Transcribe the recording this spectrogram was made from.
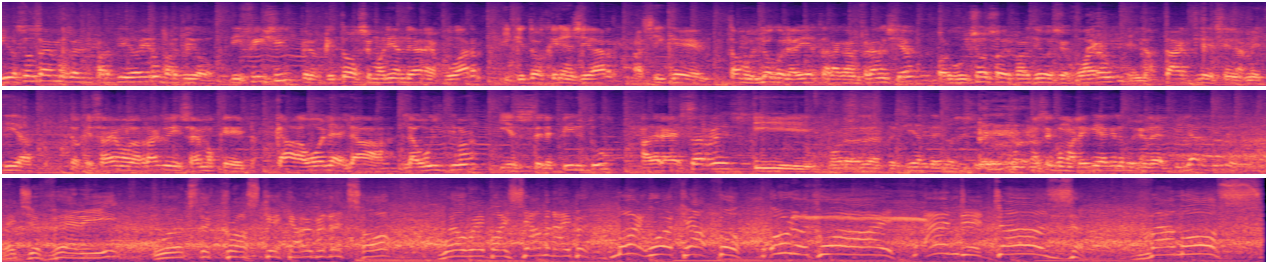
Y nosotros sabemos que el partido hoy era un partido difícil, pero que todos se morían de ganas de jugar y que todos querían llegar, así que estamos locos la vida de estar acá en Francia, orgullosos del partido que se jugaron, en los tackles, en las metidas, los que sabemos de rugby sabemos que cada bola es la, la última y ese es el espíritu. Agradecerles y por el presidente, no sé, si, no sé cómo le queda que le pusieron el pilar. Echeverry works the cross kick over the top. Well read by Chamonix, but might work out for Uruguay. And it does. Vamos,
